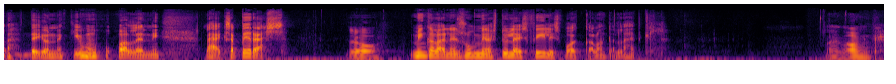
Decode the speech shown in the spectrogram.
lähtee jonnekin muualle, niin lähdetkö perässä? Joo. Minkälainen sun mielestä yleisfiilis Voikkaalla on tällä hetkellä? Aika ankea.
